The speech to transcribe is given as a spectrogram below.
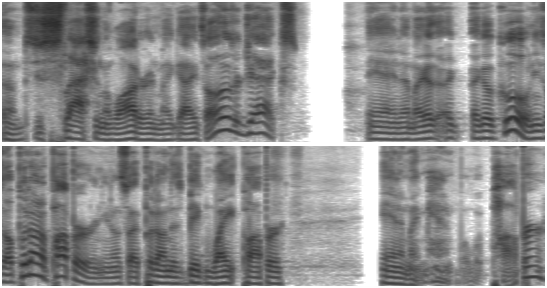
um, just slashing the water, and my guide's, oh, those are jacks. And um, I, I, I go, cool. And he's all, put on a popper. And, you know, so I put on this big white popper. And I'm like, man, what, popper?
